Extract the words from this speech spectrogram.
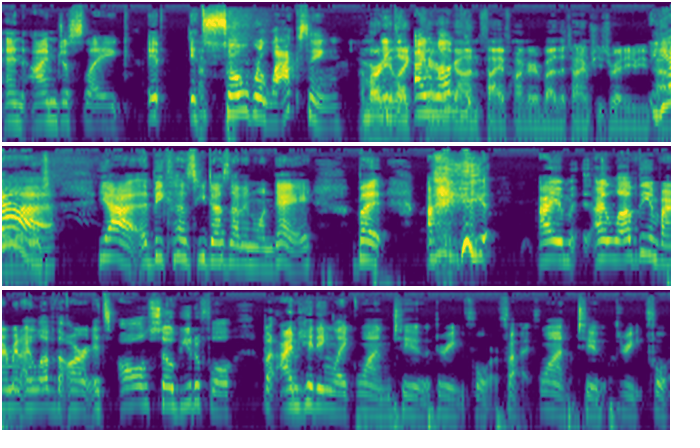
and I'm just like it. It's so relaxing. I'm already Like, like, I love Paragon 500 by the time she's ready to be power yeah. levels. yeah because he does that in one day. But i i am i love the environment. I love the art. It's all so beautiful. But i'm hitting like one two three four five. One two three four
